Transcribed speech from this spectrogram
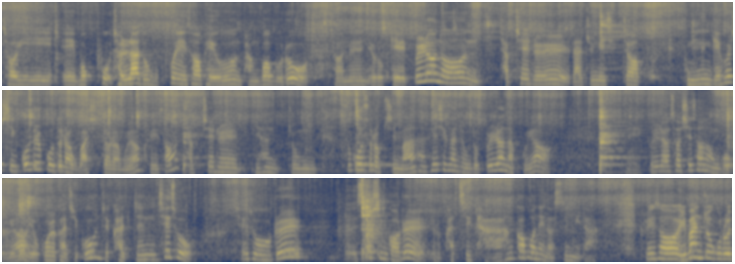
저희의 목포 전라도 목포에서 배운 방법으로 저는 이렇게 불려놓은 잡채를 나중에 직접 볶는 게 훨씬 꼬들꼬들하고 맛있더라고요. 그래서 잡채를 한 좀 수고스럽지만 한 3시간 정도 불려놨고요. 네, 불려서 씻어 놓은 거고요. 요걸 가지고 이제 갖은 채소, 채소를 어, 써신 거를 같이 다 한꺼번에 넣습니다. 그래서 일반적으로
